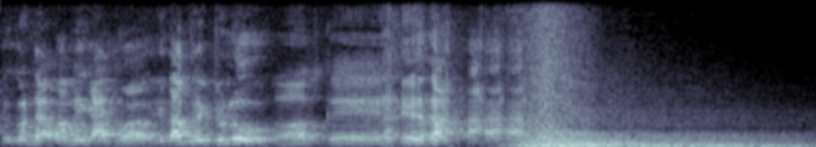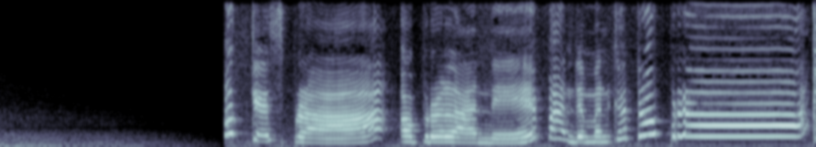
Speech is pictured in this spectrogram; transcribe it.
Engko ndak pamit kagol. Kita break dulu. Oke. Podcast pra, obrolane pandemen ketoprak.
